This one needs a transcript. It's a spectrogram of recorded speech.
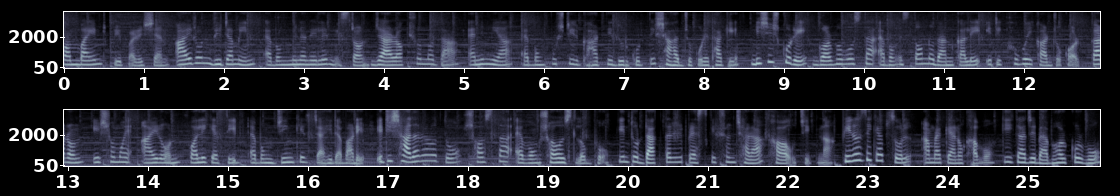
কম্বাইন্ড প্রিপারেশন আয়রন, ভিটামিন এবং মিনারেলের মিশ্রণ, যা রক্তশূন্যতা, অ্যানিমিয়া এবং পুষ্টির ঘাটতি দূর করতে সাহায্য করে থাকে। বিশেষ করে গর্ভাবস্থা এবং স্তন্যদানকালে এটি খুবই কার্যকর, কারণ এ সময় আয়রন, ফলিক অ্যাসিড এবং জিঙ্কের চাহিদা বাড়ে। এটি সাধারণত সস্তা এবং সহজলভ্য, কিন্তু ডাক্তারের প্রেসক্রিপশন ছাড়া খাওয়া উচিত না। ফিরোজি ক্যাপসুল আমরা কেন খাব? কি কাজে ব্যবহার করব?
